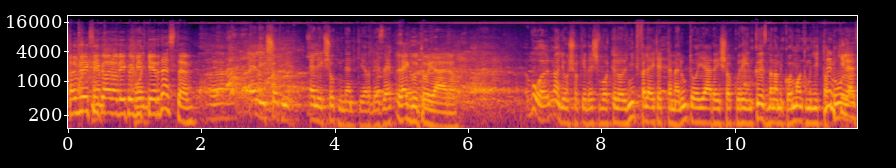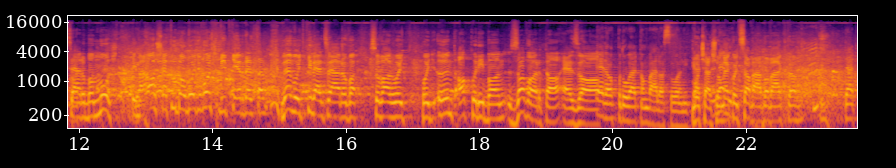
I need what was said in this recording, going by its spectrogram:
Emlékszik arra még, hogy mit Hogy- kérdeztem? Elég sok, elég sok mindent kérdezett. Legutoljára. Volt, nagyon sok kérdés volt például, hogy mit felejtettem el utoljára, és akkor én közben, amikor mondtam, hogy itt a Nem tollakat- 93-ban, most. Én már azt se tudom, hogy most mit kérdeztem. Nem, hogy 93-ban. Szóval, hogy, hogy önt akkoriban zavarta ez a... Erre próbáltam válaszolni. Tehát Bocsásson nem- meg, hogy szavába vágtam. Tehát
